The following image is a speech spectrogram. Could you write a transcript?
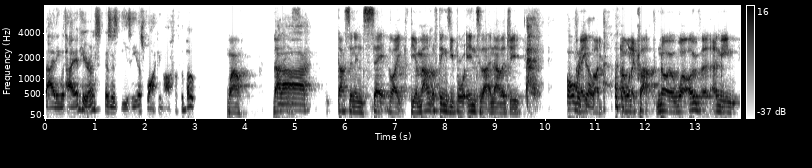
dieting with high adherence, is as easy as walking off of the boat. Wow. That uh, is, that's an insane like the amount of things you brought into that analogy. Overkill. like, I want to clap. No, well, over. I mean,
